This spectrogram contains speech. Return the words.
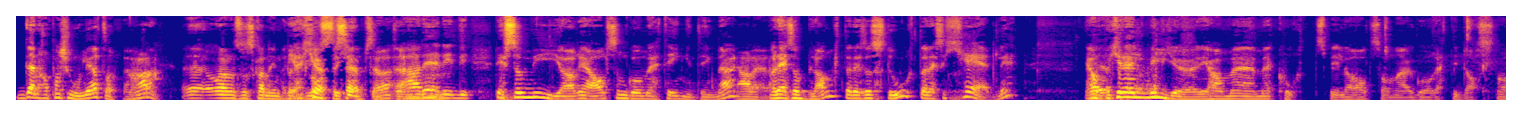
Den har personlighet da Ja. Eh, Og så skal den inn på et kjøpesenter. Ja, det, er- de, de, det er så mye areal som går med til ingenting der. Ja, det det. Og det er så blankt, og det er så stort, og det er så kjedelig. Jeg håper ikke det miljøet de har med, med kortspill og alt sånt går rett i dass nå.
